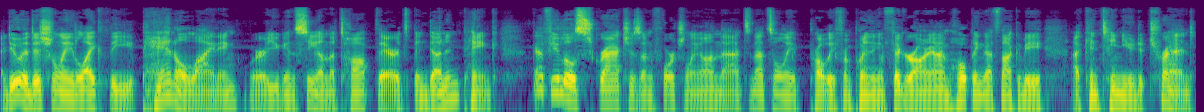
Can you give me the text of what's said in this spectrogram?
I do additionally like the panel lining where you can see on the top there, it's been done in pink. Got a few little scratches, unfortunately, on that. And that's only probably from putting a figure on it. I'm hoping that's not going to be a continued trend.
